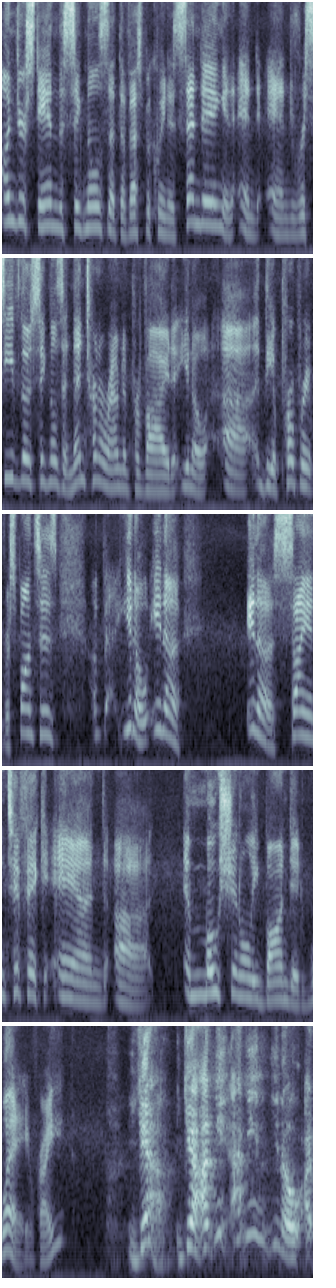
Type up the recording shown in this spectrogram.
understand the signals that the Vespiquen is sending, and and and receive those signals, and then turn around and provide, you know, uh, the appropriate responses, uh, you know, in a in a scientific and uh, emotionally bonded way, right? Yeah, yeah. I mean, I mean, you know, I,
